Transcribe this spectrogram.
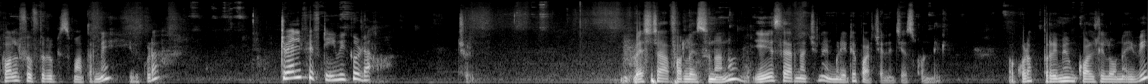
ట్వెల్వ్ ఫిఫ్టీ రూపీస్ మాత్రమే. ఇది కూడా ట్వెల్వ్ ఫిఫ్టీ ఇవి కూడా. చూడండి బెస్ట్ ఆఫర్లో ఇస్తున్నాను. ఏ శారీ నచ్చినా ఇమ్మీడియట్గా పర్చేజ్ చేసుకోండి. కూడా ప్రీమియం క్వాలిటీలో ఉన్నాయి ఇవి.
